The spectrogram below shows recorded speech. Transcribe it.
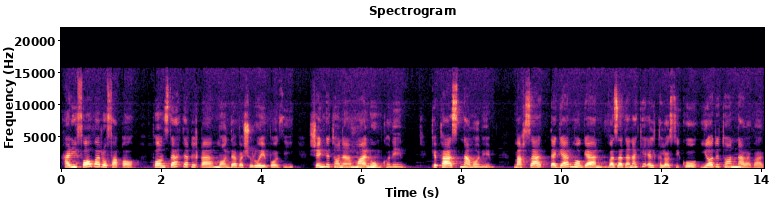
حریفا و رفقا پانزده دقیقه مانده به شروع بازی شنگتانم معلوم کنین که پس نمانیم. مقصد دگر ماگرم و زدنک الکلاسیکو یادتان نرود.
